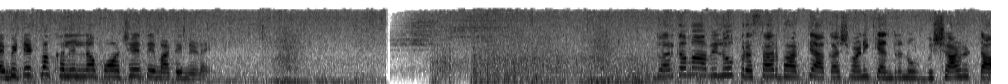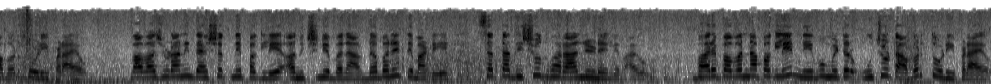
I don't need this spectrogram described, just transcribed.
હેબિટેટમાં ખલીલ ન પહોંચે તે માટે નિર્ણય. દ્વારકામાં આવેલો પ્રસાર ભારતી આકાશવાણી કેન્દ્રનો વિશાળ ટાવર તોડી પડાયો. વાવાઝોડાની દહેશતને પગલે અનિચ્છનીય બનાવ ન બને તે માટે સત્તાધીશો દ્વારા નિર્ણય લેવાયો. ભારે પવનના પગલે નેવું મીટર ઊંચો ટાવર તોડી પડાયો.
